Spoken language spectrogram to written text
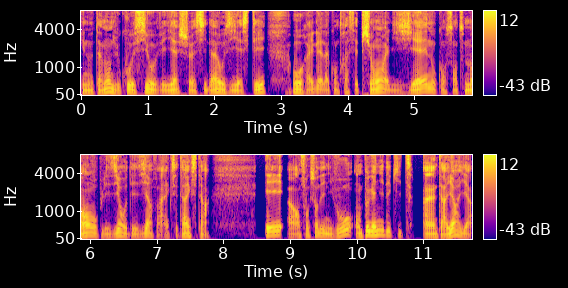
et notamment du coup aussi au VIH, SIDA, aux IST, aux règles, à la contraception, à l'hygiène, au consentement, au plaisir, au désir, enfin, etc. etc. Et euh, en fonction des niveaux, on peut gagner des kits. À l'intérieur, il y a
